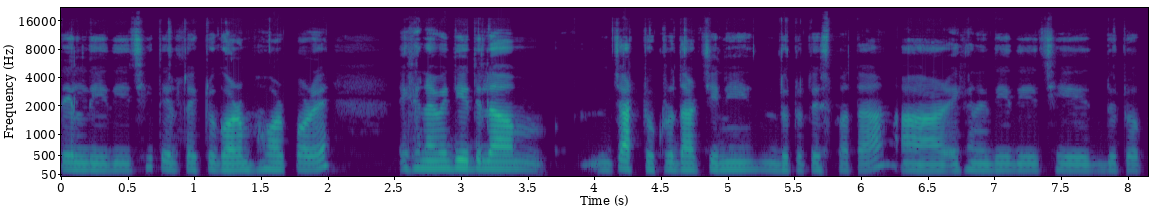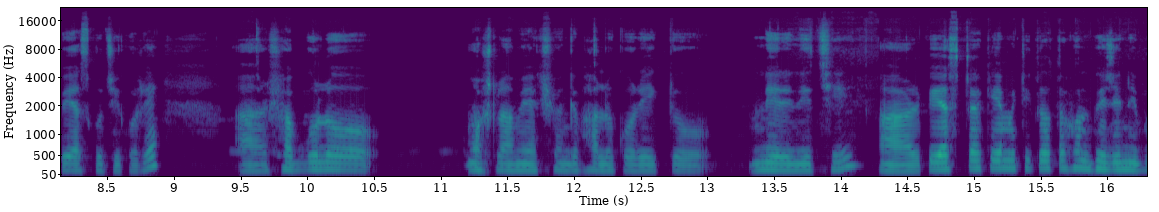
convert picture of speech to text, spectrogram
তেল দিয়ে দিয়েছি। তেলটা একটু গরম হওয়ার পরে এখানে আমি দিয়ে দিলাম চার টুকরো দারচিনি, দুটো তেজপাতা, আর এখানে দিয়ে দিয়েছি দুটো পেঁয়াজ কুচি করে। আর সবগুলো মশলা আমি একসঙ্গে ভালো করে একটু নেড়ে নিচ্ছি। আর পেঁয়াজটাকে আমি ঠিক ততক্ষণ ভেজে নিব।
